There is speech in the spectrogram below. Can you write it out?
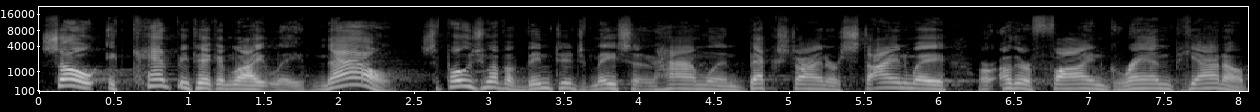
So it can't be taken lightly. Now, suppose you have a vintage Mason and Hamlin, Bechstein or Steinway or other fine grand piano.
